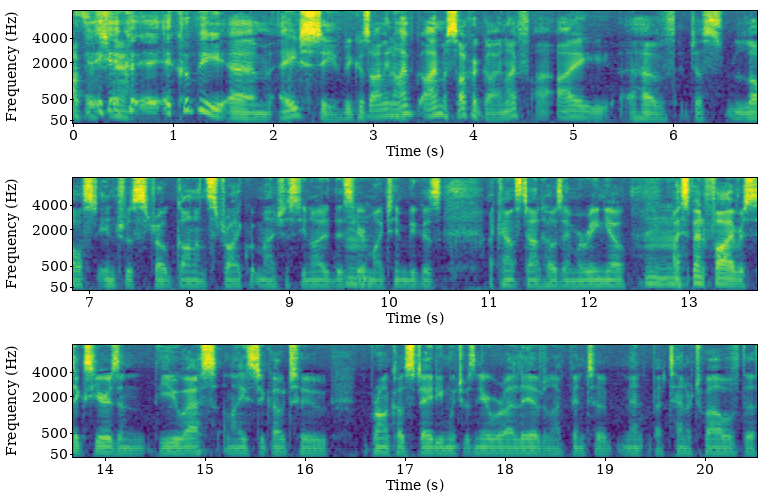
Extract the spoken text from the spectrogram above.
I It, it, yeah. could, it could be um, age, Steve, because I mean, Hmm. I've, I'm a soccer guy, and I've I have just lost interest, stroke, gone on strike with Manchester United this Hmm. year, my team, because I can't stand Jose Mourinho. I spent five or six years in the US, and I used to go to Broncos Stadium, which was near where I lived, and I've been to about ten or twelve of the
